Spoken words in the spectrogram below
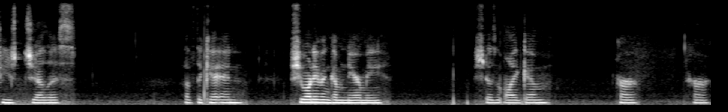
She's jealous of the kitten. She won't even come near me. She doesn't like him. Her. Her.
